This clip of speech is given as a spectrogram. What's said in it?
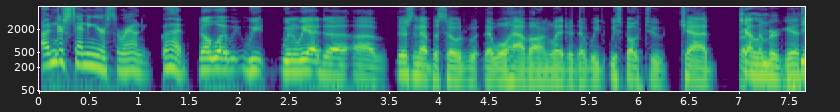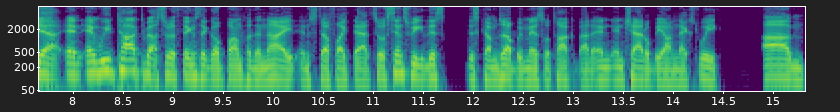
understanding your surrounding, go ahead. No, what we, we when we had uh, uh, there's an episode that we'll have on later that we we spoke to Chad. from- Chad Lindbergh, yes. Yeah, and and we talked about sort of things that go bump in the night and stuff like that. So since we this this comes up, we may as well talk about it. And and Chad will be on next week. Um,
